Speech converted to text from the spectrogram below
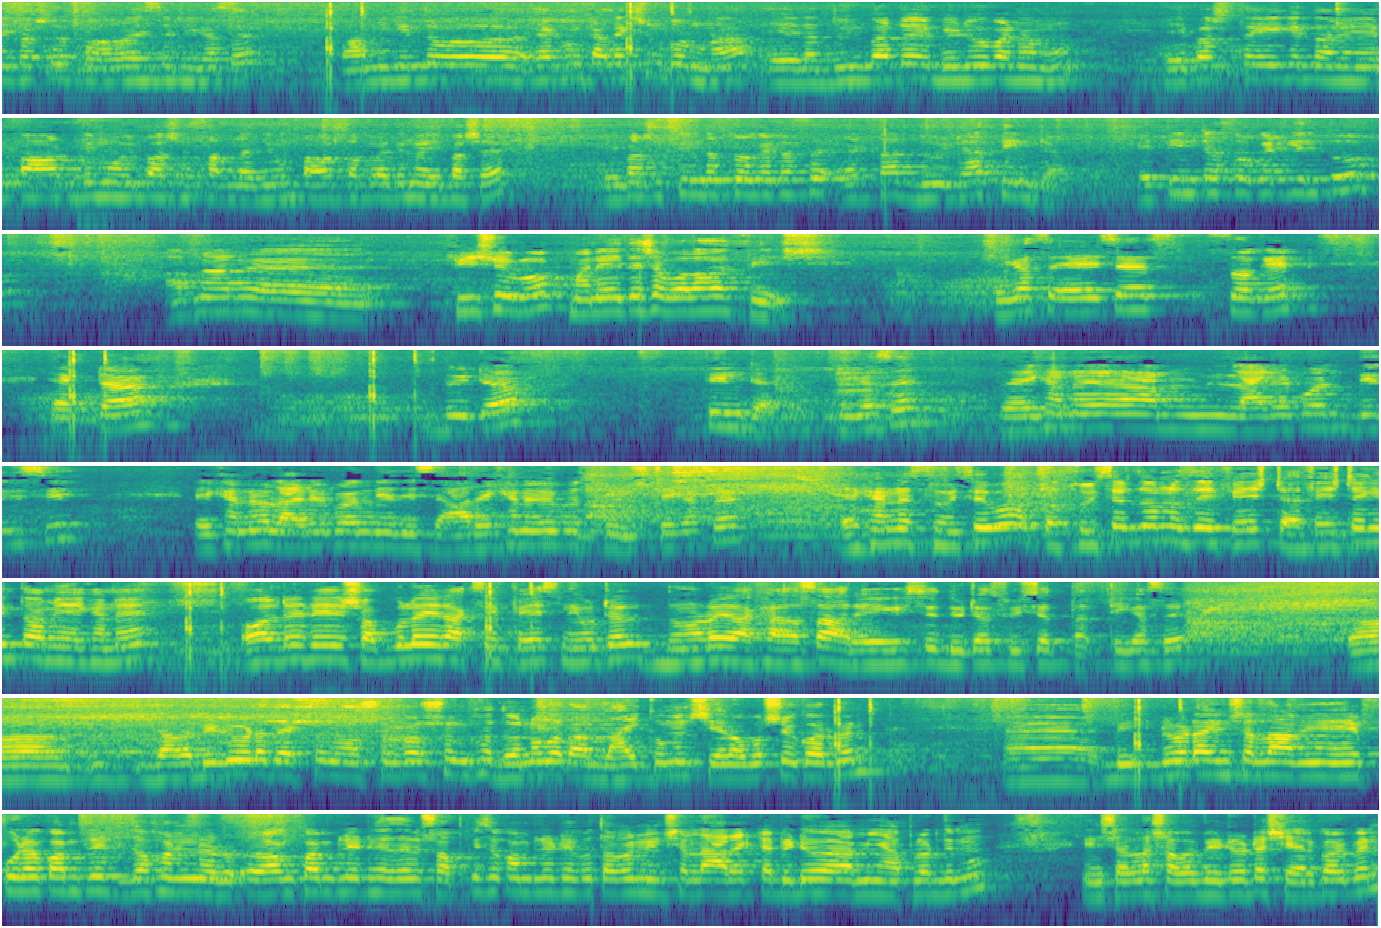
এই পাশে পাওয়ার আছে ঠিক আছে? আমি কিন্তু এখন কালেকশন করব না। এটা দুই পার্টে ভিডিও বানাবো। এই পাশ থেকে কিন্তু আমি পাওয়ার দিব, ওই পাশে সাপ্লাই দিব পাওয়ার সাপ্লাই দিব এই পাশে। এই পাশে তিনটা সকেট আছে, একটা, দুইটা, তিনটা। এই তিনটা সকেট কিন্তু আপনার ফিশ হইব। মানে এই দেশে বলা হয় ফিশ ঠিক আছে? এই হচ্ছে সকেট একটা, দুইটা, তিনটা। ঠিক আছে? তো এখানে আমি লাইটের পয়েন্ট দিয়ে দিছি। এখানেও লাইটের পয়েন্ট দিয়ে দিছি। আর এখানে হইব সুইচ ঠিক আছে? এখানে সুইচ হইব। তো সুইচের জন্য যে ফেসটা ফেসটা কিন্তু আমি এখানে অলরেডি সবগুলোই রাখছি। ফেস নিউট্রাল দুটোই রাখা আছে। আর এই হচ্ছে দুইটা সুইচের তার, ঠিক আছে? তো, যারা ভিডিওটা দেখছেন, অসংখ্য অসংখ্য ধন্যবাদ। আর লাইক কমেন্ট শেয়ার অবশ্যই করবেন। ভিডিওটা ইনশাল্লাহ আমি পুরো কমপ্লিট যখন রং কমপ্লিট হয়ে যাবে সব কিছু কমপ্লিট হবে তখন ইনশাল্লাহ আরেকটা ভিডিও আমি আপলোড দিব ইনশাল্লাহ সবাই ভিডিওটা শেয়ার করবেন।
